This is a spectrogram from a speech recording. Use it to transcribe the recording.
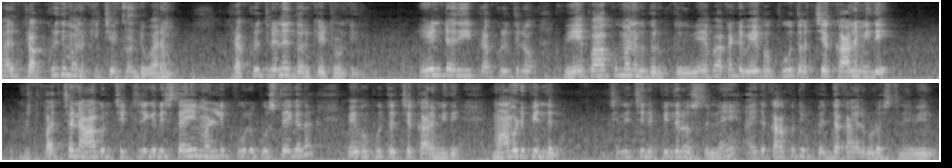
కానీ ప్రకృతి మనకి ఇచ్చేటువంటి వరం ప్రకృతిలోనే దొరికేటువంటిది. ఏంటది ప్రకృతిలో? వేపాకు మనకు దొరుకుతుంది. వేపాకు అంటే వేప పూత వచ్చే కాలం ఇదే. ఇప్పుడు పచ్చని ఆకులు చెట్లు చిగురిస్తాయి మళ్ళీ పూలు పూస్తాయి కదా వేప పూత వచ్చే కాలం ఇదే. మామిడి పిందెలు చిన్న చిన్న పిందెలు వస్తున్నాయి. అయితే కాకపోతే పెద్ద కాయలు కూడా వస్తున్నాయి వేరు.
